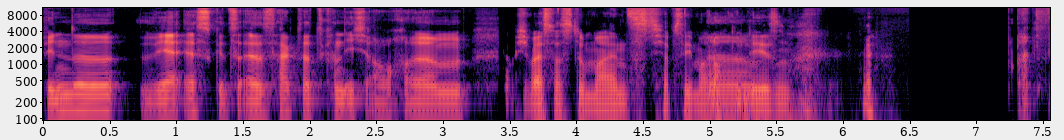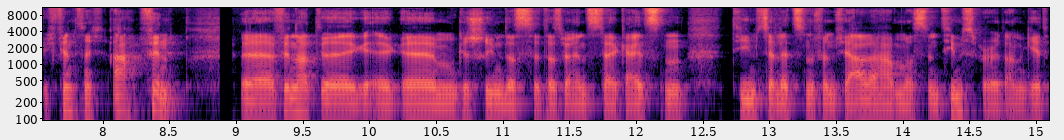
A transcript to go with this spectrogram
finde, wer es äh, gesagt hat, kann ich auch. Ähm, ich weiß, was du meinst. Ich habe sie immer noch ähm, gelesen. ich finde es nicht. Ah, Finn. Äh, Finn hat äh, äh, ähm, geschrieben, dass, dass wir eines der geilsten Teams der letzten fünf Jahre haben, was den Team Spirit angeht.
